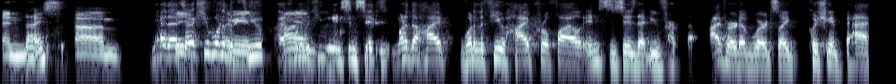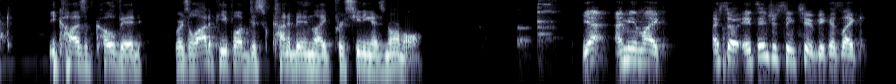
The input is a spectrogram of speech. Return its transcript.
and nice. Um, Yeah, that's actually one of I the mean, few. That's one of the few instances. One of the high. One of the few high profile instances that you've heard, I've heard of where it's like pushing it back because of COVID, whereas a lot of people have just kind of been like proceeding as normal. Yeah, I mean, like, so it's interesting too because like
